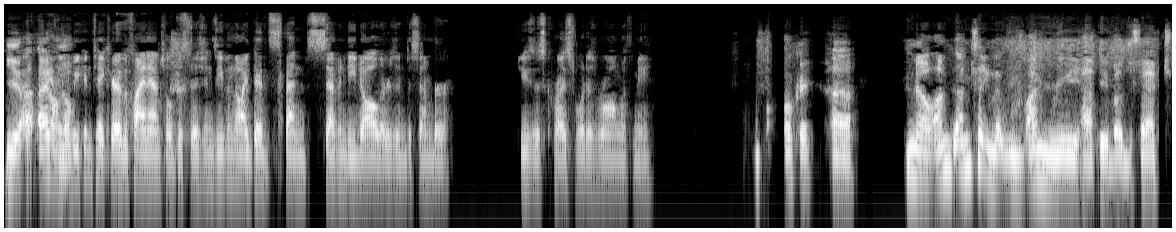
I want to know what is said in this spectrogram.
Yeah, I, I don't think know. We can take care of the financial decisions, even though I did spend seventy dollars in December. Jesus Christ, what is wrong with me? Okay. Uh, no, I'm I'm saying that I'm really happy about the fact.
